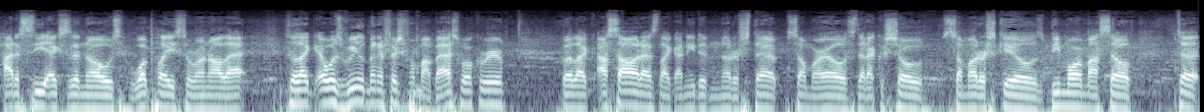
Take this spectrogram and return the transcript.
how to see X's and O's, what plays to run, all that. So like it was really beneficial for my basketball career. But like I saw it as like I needed another step somewhere else that I could show some other skills, be more myself, to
